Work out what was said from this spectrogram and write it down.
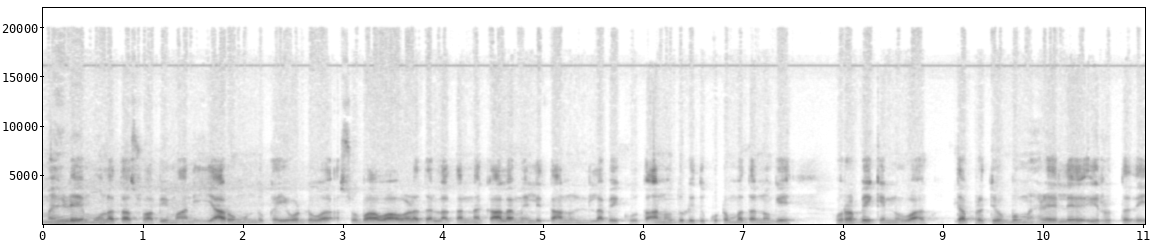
ಮಹಿಳೆ ಮೂಲತಃ ಸ್ವಾಭಿಮಾನಿ, ಯಾರು ಮುಂದೆ ಕೈ ಒಡ್ಡುವ ಸ್ವಭಾವ ಅವಳದಲ್ಲ, ತನ್ನ ಕಾಲ ಮೇಲೆ ತಾನು ನಿಲ್ಲಬೇಕು, ತಾನು ದುಡಿದು ಕುಟುಂಬದೊಂದಿಗೆ ಹೊರಬೇಕೆನ್ನುವ ಪ್ರತಿಯೊಬ್ಬ ಮಹಿಳೆಯಲ್ಲೇ ಇರುತ್ತದೆ.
